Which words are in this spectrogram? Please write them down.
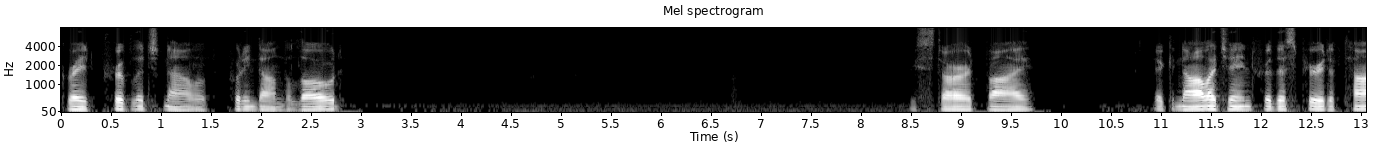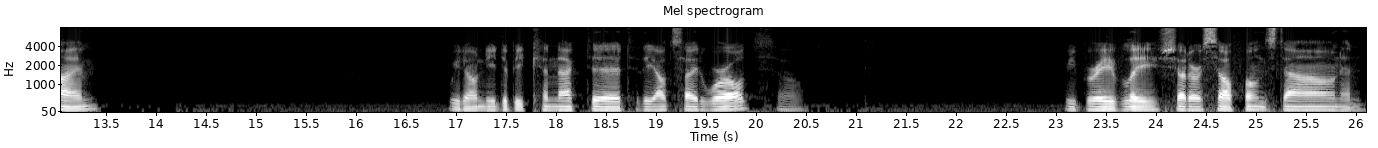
great privilege now of putting down the load. We start by acknowledging for this period of time we don't need to be connected to the outside world, so we bravely shut our cell phones down and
